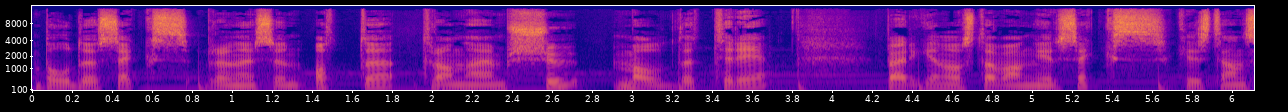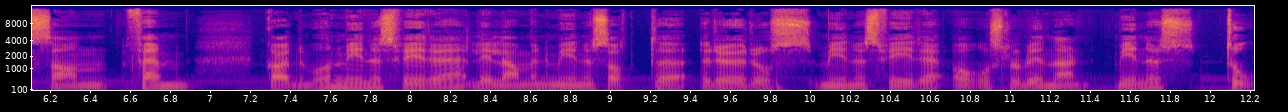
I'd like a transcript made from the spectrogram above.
Bodø seks. Brønnøysund åtte. Trondheim sju. Molde tre. Bergen og Stavanger seks. Kristiansand fem. Gardermoen minus fire. Lillehammer minus åtte. Røros minus fire. Og Oslo-Blindern minus to.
